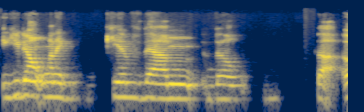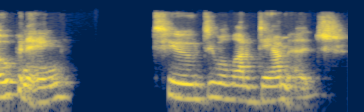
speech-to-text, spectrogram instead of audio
You don't want to give them the the opening to do a lot of damage.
